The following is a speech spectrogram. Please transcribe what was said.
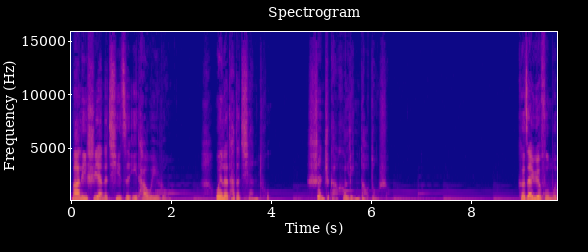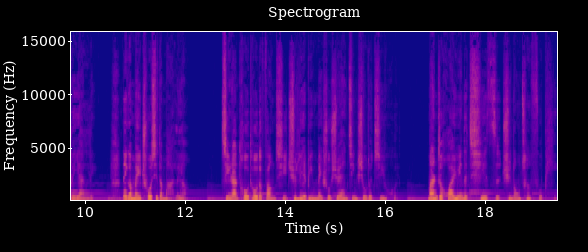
玛丽饰演的妻子以他为荣，为了他的前途，甚至敢和领导动手。可在岳父母的眼里，那个没出息的马亮，竟然偷偷的放弃去列宾美术学院进修的机会，瞒着怀孕的妻子去农村扶贫。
